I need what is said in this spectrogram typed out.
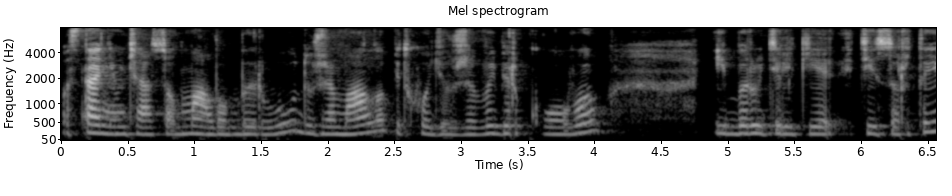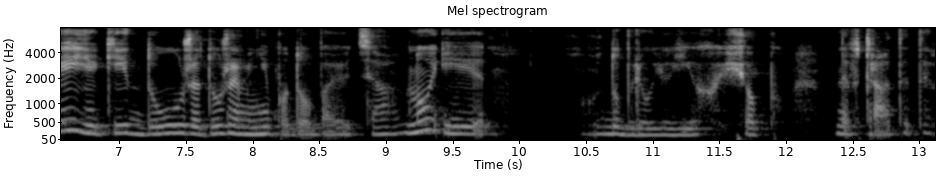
Останнім часом мало беру, дуже мало, підходжу вже вибірково. І беру тільки ті сорти, які дуже-дуже мені подобаються. Ну і дублюю їх, щоб не втратити.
